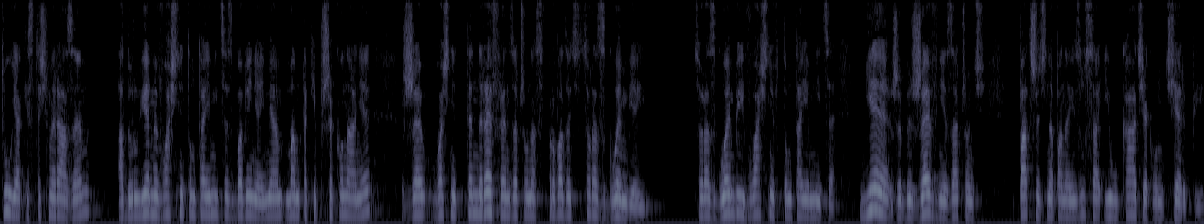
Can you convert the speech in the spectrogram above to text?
Tu, jak jesteśmy razem, adorujemy właśnie tą tajemnicę zbawienia. I miałem, mam takie przekonanie, że właśnie ten refren zaczął nas wprowadzać coraz głębiej, coraz głębiej właśnie w tą tajemnicę. Nie, żeby rzewnie zacząć patrzeć na Pana Jezusa i łukać, jak On cierpi,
